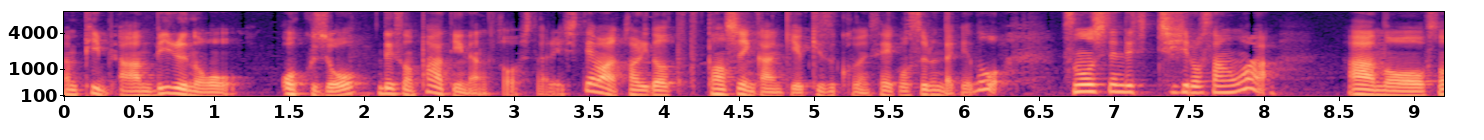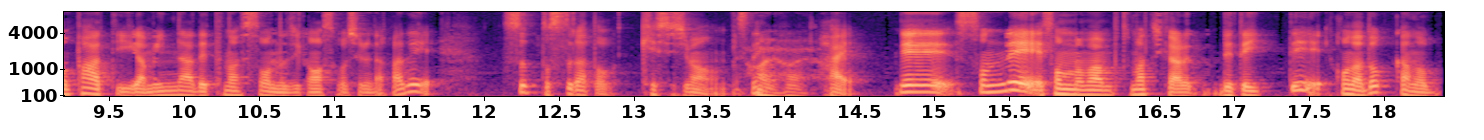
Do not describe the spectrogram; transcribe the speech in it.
あのピあのビルの屋上で、そのパーティーなんかをしたりして、まあ、仮と楽しい関係を築くことに成功するんだけど、その時点で千尋さんは、あの、そのパーティーがみんなで楽しそうな時間を過ごしている中で、すっと姿を消してしまうんですね。はいはいはい。で、そんで、そのまま街から出て行って、今度はどっかの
